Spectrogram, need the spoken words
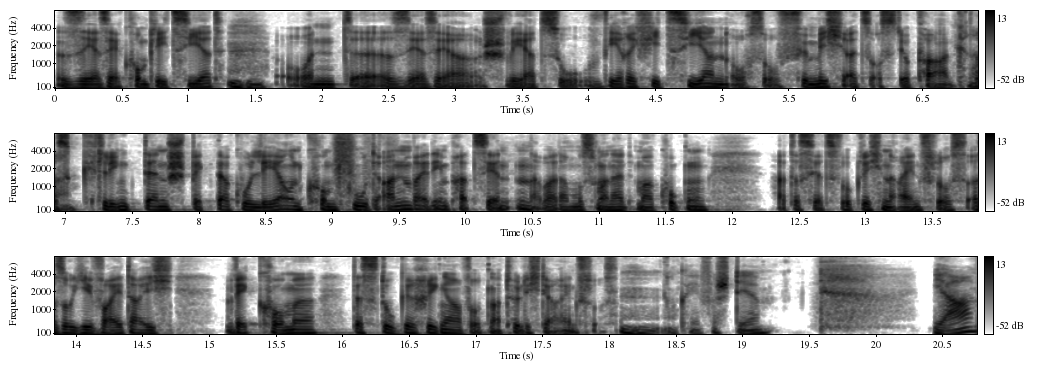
sehr, sehr kompliziert mhm. und äh, sehr, sehr schwer zu verifizieren, auch so für mich als Osteopath. Klar. Das klingt dann spektakulär und kommt gut an bei den Patienten, aber da muss man halt immer gucken, hat das jetzt wirklich einen Einfluss? Also je weiter ich wegkomme, desto geringer wird natürlich der Einfluss. Mhm, okay, verstehe. Ja,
